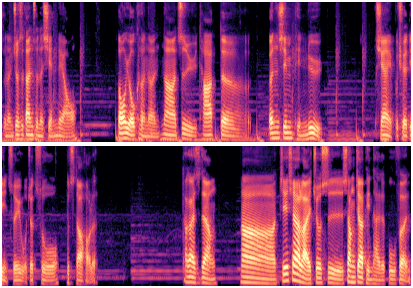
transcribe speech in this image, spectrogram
可能就是单纯的闲聊，都有可能。那至于它的更新频率，现在也不确定，所以我就说不知道好了。大概是这样。那接下来就是上架平台的部分。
